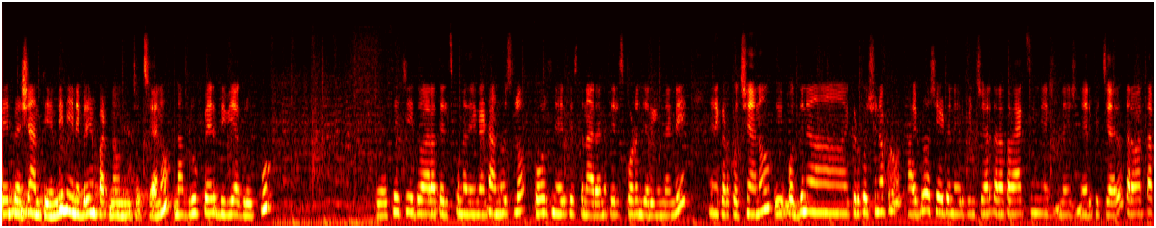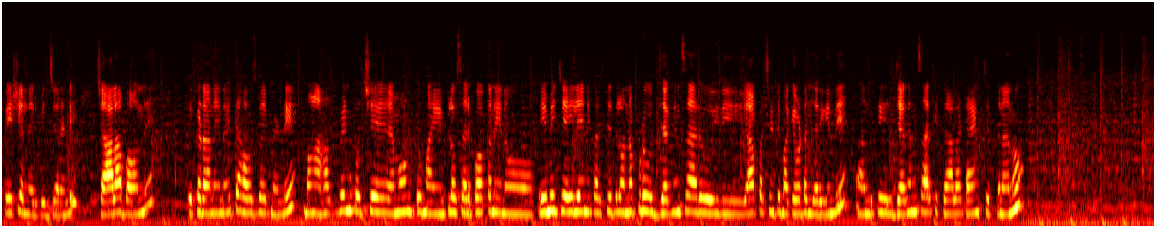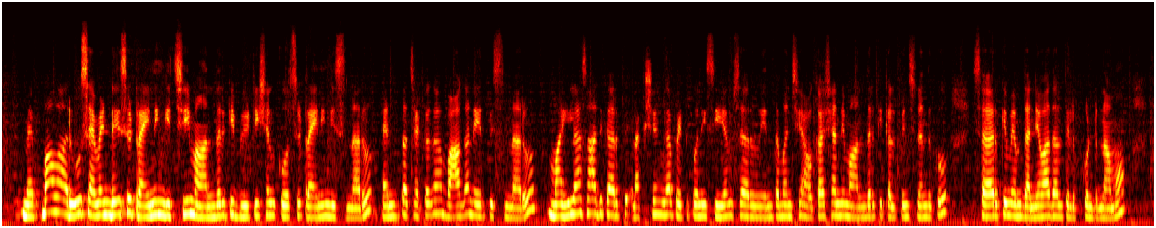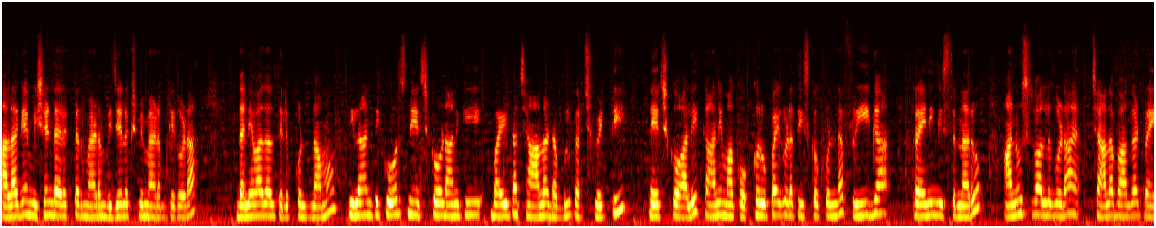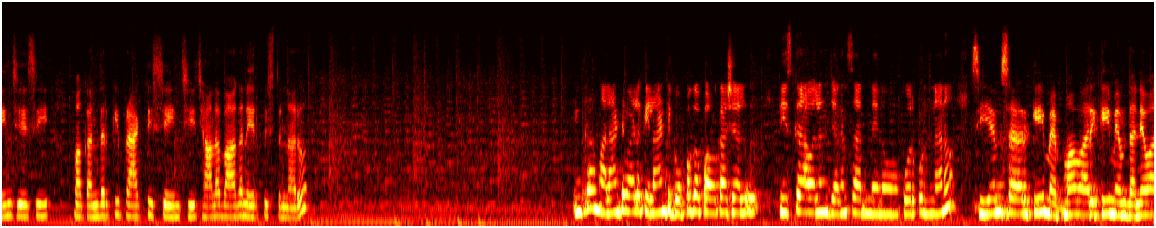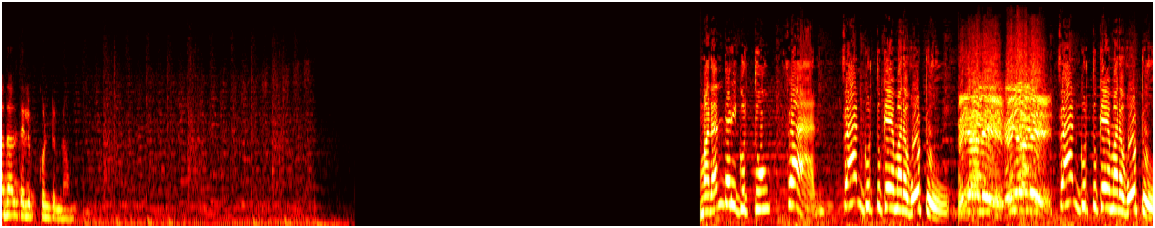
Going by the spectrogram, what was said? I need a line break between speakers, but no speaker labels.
పేరు ప్రశాంతి అండి. నేను ఇబ్రహీంపట్నం నుంచి వచ్చాను. నా గ్రూప్ పేరు దివ్య గ్రూప్. ఎస్హెచ్ఈ ద్వారా తెలుసుకున్నది ఏంటంటే అనూస్లో కోర్స్ నేర్పిస్తున్నారని తెలుసుకోవడం జరిగిందండి. నేను ఇక్కడికి వచ్చాను. ఈ పొద్దున ఇక్కడికి వచ్చినప్పుడు ఐబ్రో షేడ్ నేర్పించారు. తర్వాత వ్యాక్సినేషన్ నేర్పించారు. తర్వాత ఫేషియల్ నేర్పించారండి. చాలా బాగుంది. ఇక్కడ నేనైతే హౌస్ వైఫ్ అండి. మా హస్బెండ్కి వచ్చే అమౌంట్ మా ఇంట్లో సరిపోక నేను ఏమీ చేయలేని పరిస్థితిలో ఉన్నప్పుడు జగన్ సార్ ఇది ఆపర్చునిటీ మాకు ఇవ్వడం జరిగింది. అందుకే జగన్ సార్కి చాలా థ్యాంక్స్ చెప్తున్నాను.
మెప్మా వారు సెవెన్ డేస్ ట్రైనింగ్ ఇచ్చి మా అందరికి బ్యూటిషియన్ కోర్సు ట్రైనింగ్ ఇస్తున్నారు. ఎంత చక్కగా బాగా నేర్పిస్తున్నారు. మహిళా సాధికారత లక్ష్యంగా పెట్టుకొని సీఎం సార్ ఎంత మంచి అవకాశాన్ని మా అందరికీ కల్పించినందుకు సార్కి మేము ధన్యవాదాలు తెలుపుకుంటున్నాము. అలాగే మిషన్ డైరెక్టర్ మేడం విజయలక్ష్మి మేడంకి కూడా ధన్యవాదాలు తెలుపుకుంటున్నాము. ఇలాంటి కోర్స్ నేర్చుకోవడానికి బయట చాలా డబ్బులు ఖర్చు పెట్టి నేర్చుకోవాలి. కానీ మాకు ఒక్క రూపాయి కూడా తీసుకోకుండా ఫ్రీగా ట్రైనింగ్ ఇస్తున్నారు. అనూస్ వాళ్ళు కూడా చాలా బాగా ట్రైన్ చేసి మాకందరికీ ప్రాక్టీస్ చేయించి చాలా బాగా నేర్పిస్తున్నారు.
ఇంకా మా లాంటి వాళ్ళకి ఇలాంటి గొప్ప గొప్ప అవకాశాలు తీసుకురావాలని జగన్ సార్ నేను కోరుకుంటున్నాను.
సీఎం సార్కి మెప్మా వారికి మేము ధన్యవాదాలు తెలుపుకుంటున్నాం.
మనందరి గుర్తు ఫ్యాన్. ఫ్యాన్ గుర్తుకే మన ఓటు. ఫ్యాన్ గుర్తుకే మన ఓటు.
